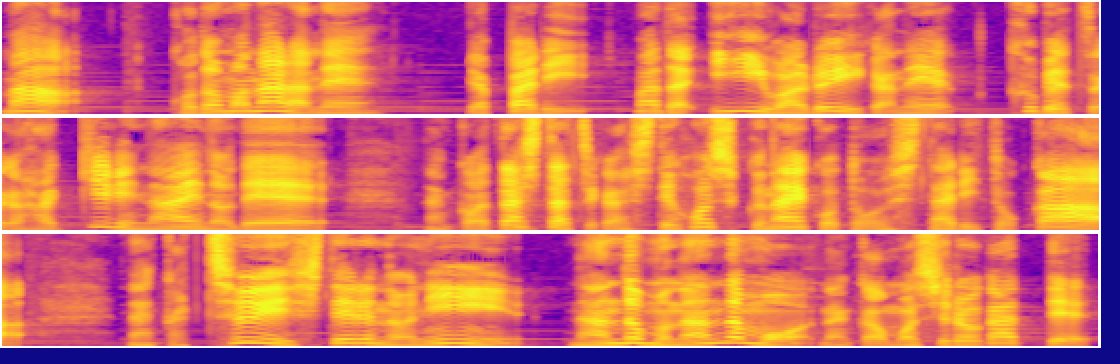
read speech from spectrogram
まあ、子供ならね、やっぱりまだいい悪いがね、区別がはっきりないので、なんか私たちがしてほしくないことをしたりとか、なんか注意してるのに何度も何度もなんか面白がって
